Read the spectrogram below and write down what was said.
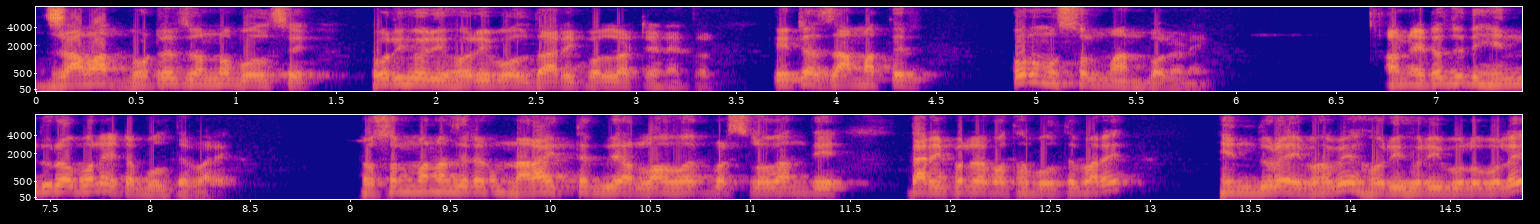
জামাত ভোটের জন্য বলছে, হরি হরি হরি বল, দাড়ি পল্লা টেনে তোল এটা জামাতের কোন মুসলমান বলে নাই। কারণ এটা যদি হিন্দুরা বলে, এটা বলতে পারে। মুসলমানরা যেরকম নারাই তাকবি আল্লাহ একবার স্লোগান দিয়ে দাড়িপাল্লার কথা বলতে পারে, হিন্দুরা এভাবে হরি হরি বলে বলে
